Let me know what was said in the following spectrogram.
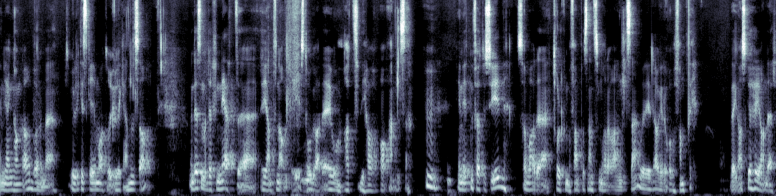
en gjenganger, både med ulike skrivemåter og ulike hendelser. Men det som har definert jentenavn i stor grad, er jo at de har A-endelse. Mm. I 1947 så var det 12,5% som hadde A-endelse, og i dag er det over 50. Det er en ganske høy andel.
